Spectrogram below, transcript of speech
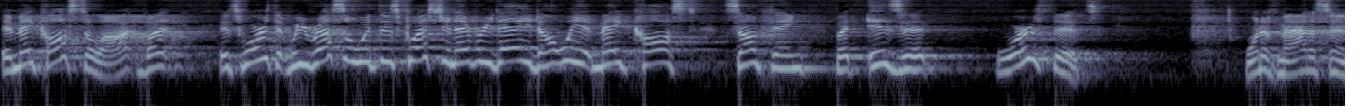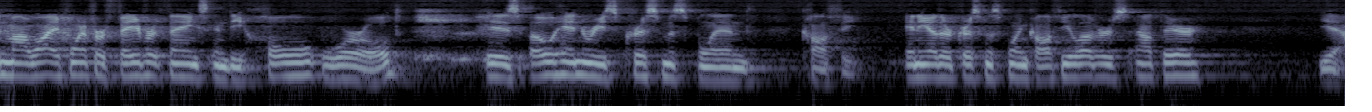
It may cost a lot, but it's worth it. We wrestle with this question every day, don't we? It may cost something, but is it worth it? One of Madison, my wife, one of her favorite things in the whole world is O'Henry's Christmas Blend coffee. Any other Christmas Blend coffee lovers out there? Yeah,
